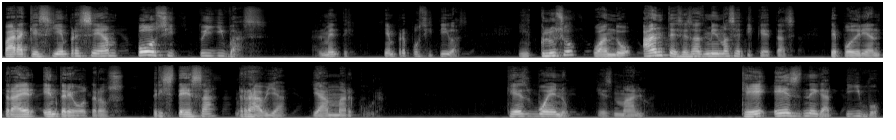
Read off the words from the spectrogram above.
para que siempre sean positivas, realmente, siempre positivas. Incluso cuando antes esas mismas etiquetas te podrían traer, entre otros, tristeza, rabia y amargura. ¿Qué es bueno? ¿Qué es malo? ¿Qué es negativo?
